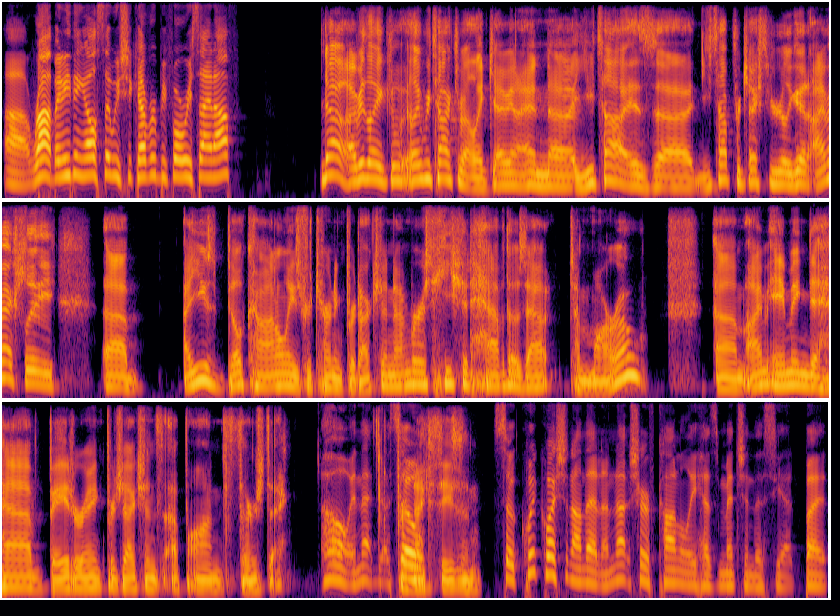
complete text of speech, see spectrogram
Uh, Rob, anything else that we should cover before we sign off? No, I mean like like we talked about like I mean and uh, Utah is uh, Utah projects to be really good. I'm actually uh, I use Bill Connolly's returning production numbers. He should have those out tomorrow. Um, I'm aiming to have Beta Rank projections up on Thursday. Oh, and that so next season. so quick question on that. I'm not sure if Connolly has mentioned this yet, but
